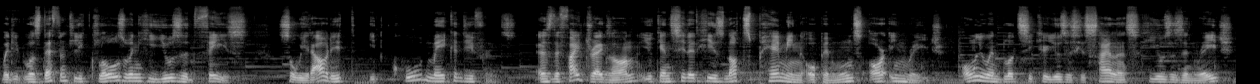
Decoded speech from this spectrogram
but it was definitely close when he used phase, so without it, it could make a difference. As the fight drags on, you can see that he is not spamming open wounds or enrage. Only when Bloodseeker uses his silence, he uses enrage,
